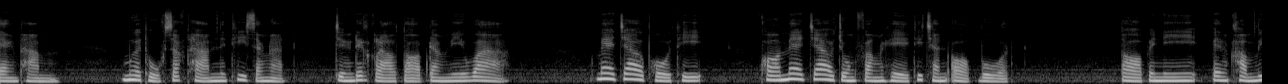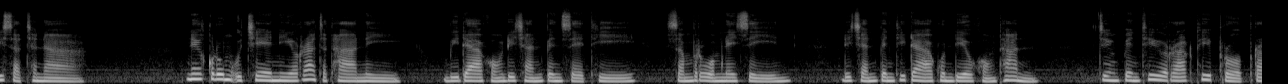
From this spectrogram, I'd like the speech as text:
ดงธรรม เมื่อถูกซักถามในที่สงัดจึงได้กล่าวตอบดังนี้ว่า แม่เจ้าโพธิ ขอแม่เจ้าจงฟังเหตุที่ฉันออกบวช ต่อไปนี้เป็นคำวิสัชนา ในกรุงอุเชนีราชธานี บิดาของดิฉันเป็นเศรษฐีสำรวมในศีล ดิฉันเป็นธิดาคนเดียวของท่าน จึงเป็นที่รักที่โปรดปร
